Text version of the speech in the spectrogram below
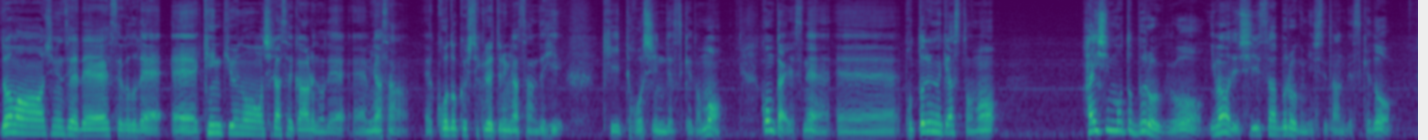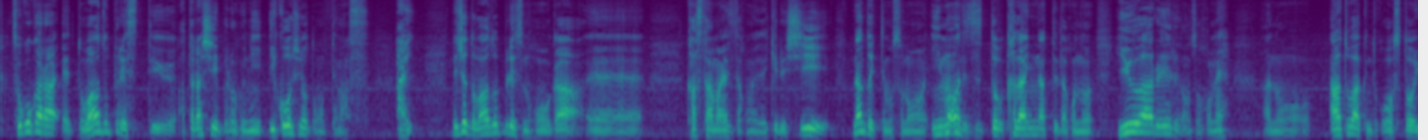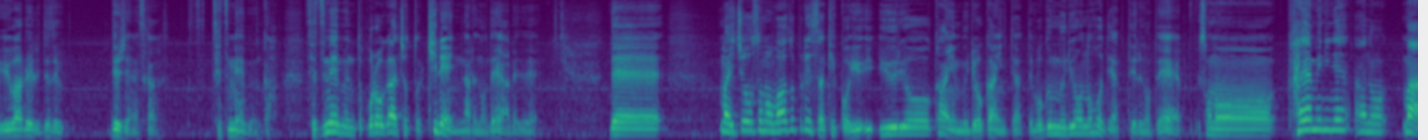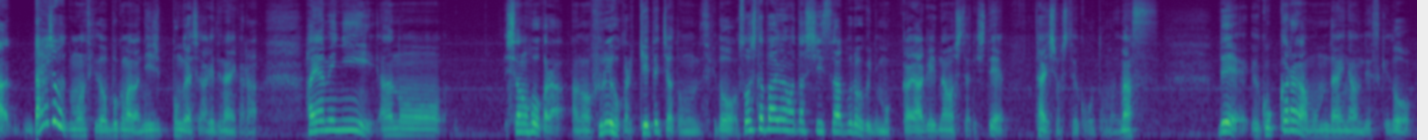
どうも、しゅんせいです。ということで、えー、緊急のお知らせがあるので、えー、皆さん、えー、購読してくれてる皆さん、ぜひ聞いてほしいんですけども、今回ですね、えー、ポットリのキャストの配信元ブログを今までシーサーブログにしてたんですけど、そこから、えっと、ワードプレスっていう新しいブログに移行しようと思ってます。はい。で、ちょっとワードプレスの方が、えー、カスタマイズとかもできるし、なんといってもその、今までずっと課題になってたこの URL のとこね、あの、アートワークのとこ押すと URL 出て出るじゃないですか。説明文か。説明文のところがちょっと綺麗になるのであれで。でまあ一応そのワードプレスは結構有料会員無料会員ってあって僕無料の方でやってるのでその早めにねあのまあ大丈夫だと思うんですけど僕まだ20本ぐらいしか上げてないから早めにあの下の方からあの古い方から消えてっちゃうと思うんですけどそうした場合は私シーサーブログにもう一回上げ直したりして対処していこうと思います。でここからが問題なんですけど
